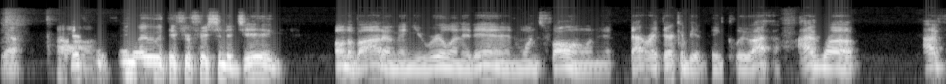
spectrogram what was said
yeah. Um, same way with if you're fishing a jig on the bottom and you're reeling it in and one's following it, that right there can be a big clue. I, I've uh, I've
